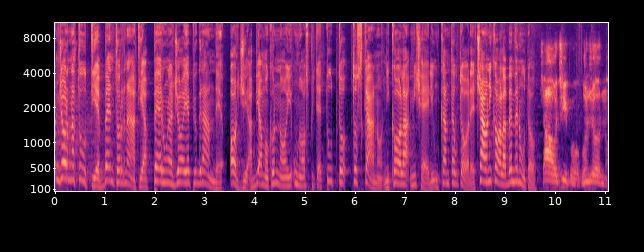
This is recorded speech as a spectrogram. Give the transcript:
Buongiorno a tutti e bentornati a Per una gioia più grande. Oggi abbiamo con noi un ospite tutto toscano, Nicola Miceli, un cantautore. Ciao Nicola, benvenuto. Ciao Gipo, buongiorno.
